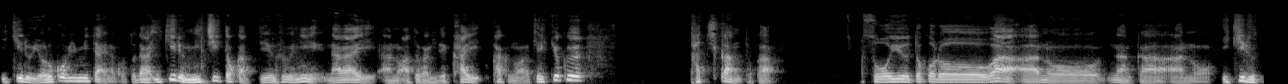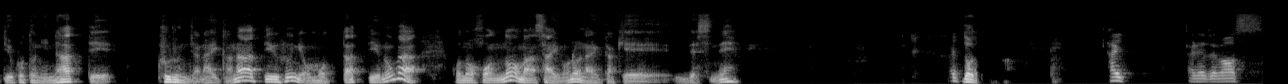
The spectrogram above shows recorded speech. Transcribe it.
生きる喜びみたいなこと。だから生きる道とかっていうふうに長い、あの、後書きで書い、書くのは結局、価値観とか、そういうところは、あの、なんか、あの、生きるっていうことになってくるんじゃないかなっていうふうに思ったっていうのが、この本の、まあ、最後の投げかけですね。はいどうはい。ありがとうございます。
